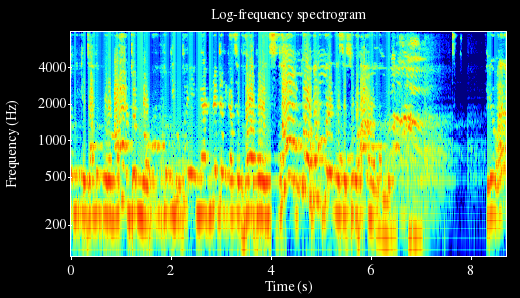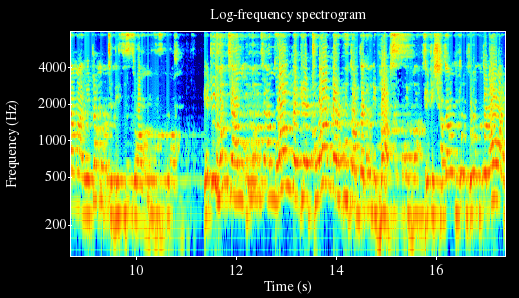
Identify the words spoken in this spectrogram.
নবীকে জাদু করে মারার জন্য কিন্তু এই ম্যাগনেটের কাছে ধরা পড়ে ইসলাম গ্রহণ করে নিয়েছে প্রিয় ভাইরা আমার, এটা হচ্ছে দিস ইজ স্ট্রং এটি হচ্ছে Quran the great wonder book of the universe. এটি সাধারণ কোনো গ্রন্থ নয়।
